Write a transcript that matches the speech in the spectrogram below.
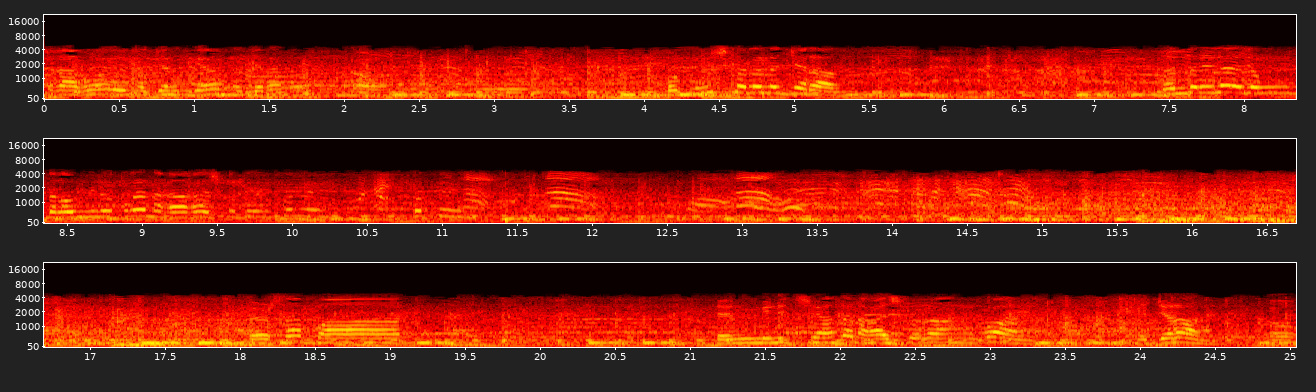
Laban ng patsaka ko, yung nadyaran ka, nadyaran, oh. Oo. Pag-use ka na nadyaran, ganda nila, yung dalawang minuto na, nakakaskot yung kami. Pati. First half, ah, 10 minutes yata, nakascore ang kwan, nadyaran. Oo.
